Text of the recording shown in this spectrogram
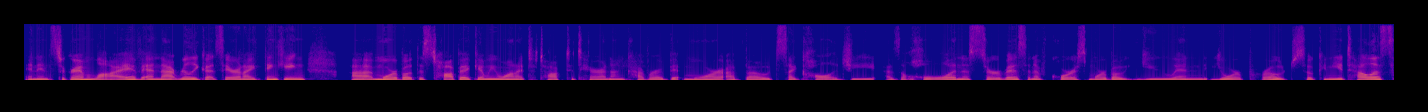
an Instagram live, and that really got Sarah and I thinking uh, more about this topic. And we wanted to talk to Tara and uncover a bit more about psychology as a whole and a service, and of course, more about you and your approach. So, can you tell us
